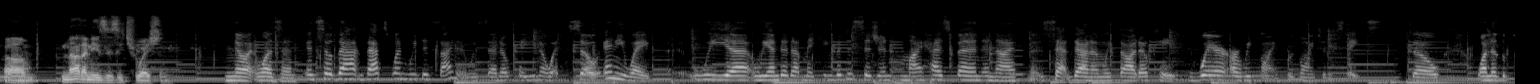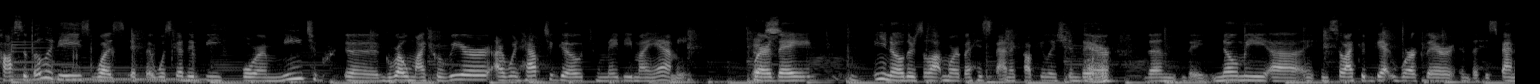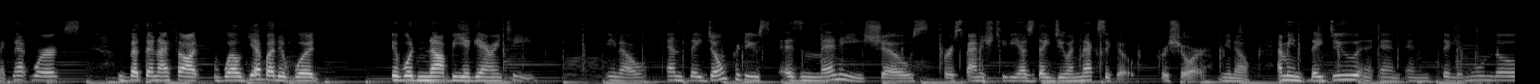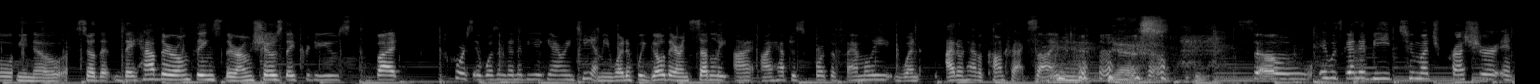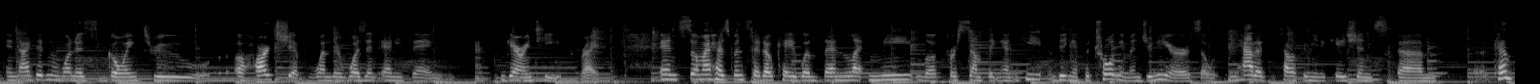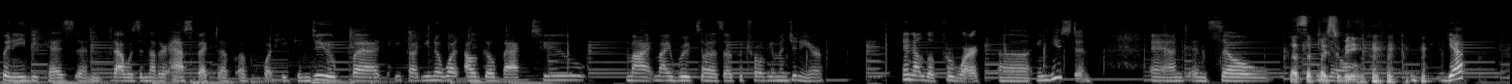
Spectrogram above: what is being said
Um, not an easy situation. No, it wasn't. And so that that's when we decided. We said, okay, you know what? So anyway, we uh, we ended up making the decision. My husband and I sat down and we thought, okay, where are we going? We're going to the states. So one of the possibilities was if it was going to be for me to uh, grow my career, I would have to go to maybe Miami, where they, you know, there's a lot more of a Hispanic population there. than they know me, uh, and so I could get work there in the Hispanic networks. But then I thought, well, yeah, but it would, it would not be a guarantee, you know. And they don't produce as many shows for Spanish TV as they do in Mexico, for sure. You know, I mean, they do in, in, in Telemundo, you know, so that they have their own things, their own shows they produce, but. Of course, it wasn't going to be a guarantee. I mean, what if we go there and suddenly I, I have to support the family when I don't have a contract signed? You Yes. know? So it was going to be too much pressure, and, and I didn't want us going through a hardship when there wasn't anything guaranteed, right? And so my husband said, okay, well, then let me look for something. And he, being a petroleum engineer, so he had a telecommunications um, company because um, that was another aspect of, of what he can do. But he thought, you know what, I'll go back to my, my roots as a petroleum engineer and I'll look for work uh, in Houston. And and so That's the place you to be. yep.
